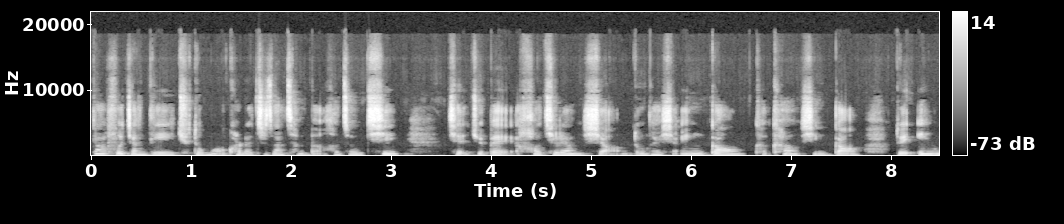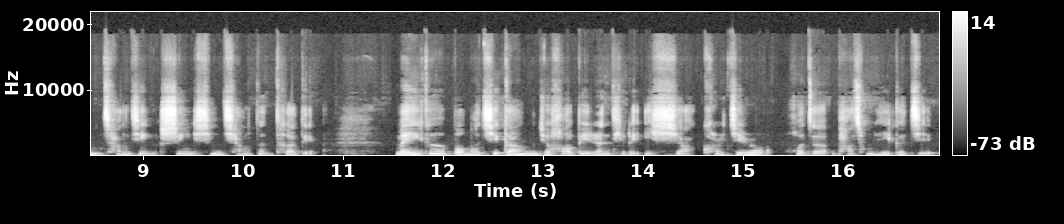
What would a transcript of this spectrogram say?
大幅降低驱动模块的制造成本和周期。且具备耗气量小、动态响应高、可靠性高、对应用场景适应性强等特点。每一个薄膜气缸就好比人体的一小块肌肉或者爬虫的一个结，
